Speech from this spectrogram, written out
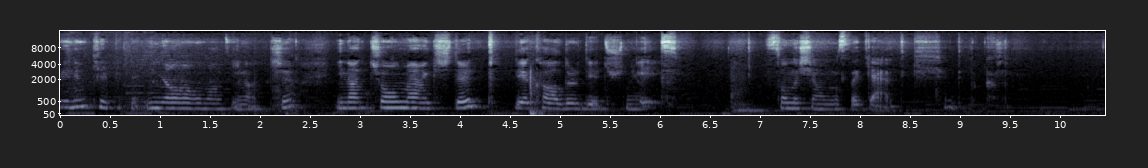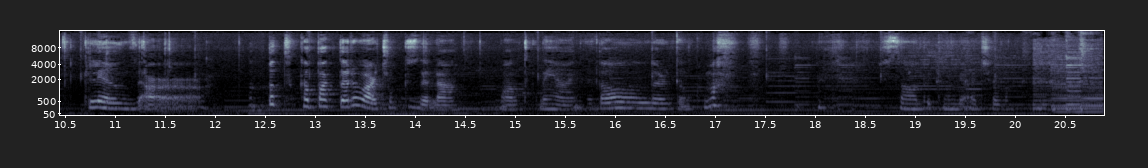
Benim kirpiklerim inanılmaz inatçı. İnatçı olmayan kişileri tık diye kaldır diye düşünüyorum. Evet. Son aşamamıza geldik. Hadi bakalım. Cleanser. Pıt pıt kapakları var. Çok güzel ha. Mantıklı yani. Daldırdım sağdakini bir açalım.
